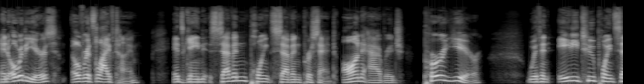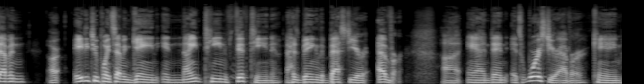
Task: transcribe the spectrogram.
And over the years, over its lifetime, it's gained 7.7% on average per year with an 82.7 or 82.7 gain in 1915 as being the best year ever. Uh, and then its worst year ever came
